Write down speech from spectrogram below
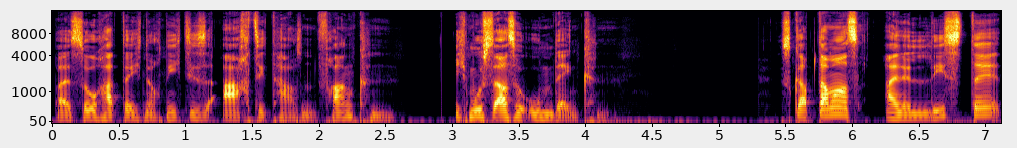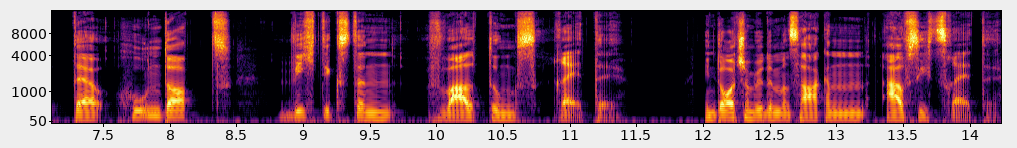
weil so hatte ich noch nicht diese 80.000 Franken. Ich musste also umdenken. Es gab damals eine Liste der 100 wichtigsten Verwaltungsräte. In Deutschland würde man sagen Aufsichtsräte,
